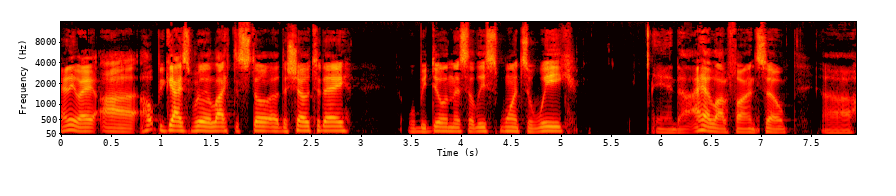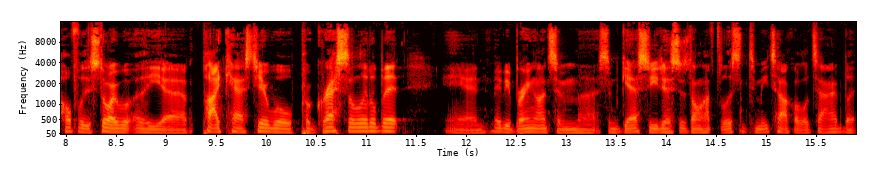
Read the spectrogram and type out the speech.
Anyway, uh, I hope you guys really liked the, sto- the show today. We'll be doing this at least once a week, and uh, I had a lot of fun. So uh, hopefully the story, the uh, podcast here will progress a little bit, and maybe bring on some uh, some guests so you just don't have to listen to me talk all the time. But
